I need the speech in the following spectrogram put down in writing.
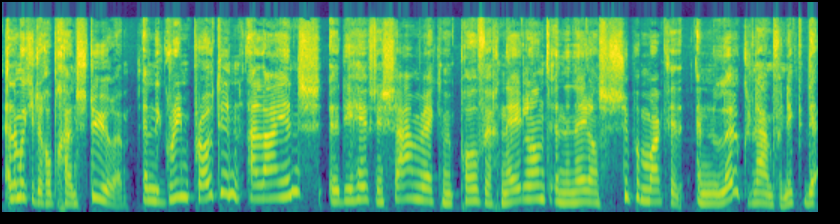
En dan moet je erop gaan sturen. En de Green Protein Alliance eh, die heeft in samenwerking met Proveg Nederland... en de Nederlandse supermarkten, een leuke naam vind ik... de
